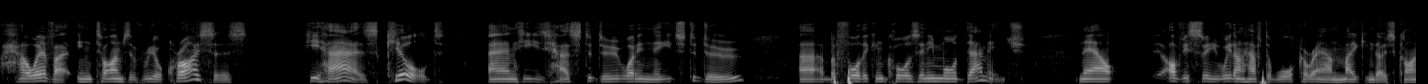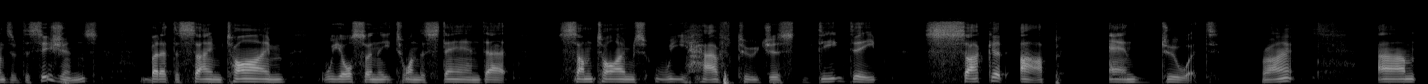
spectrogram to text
However, in times of real crisis, he has killed and he has to do what he needs to do uh, before they can cause any more damage. Now, obviously, we don't have to walk around making those kinds of decisions, but at the same time, we also need to understand that sometimes we have to just dig deep, suck it up, and do it, right? Um,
